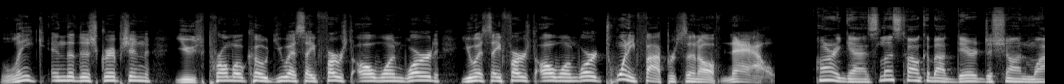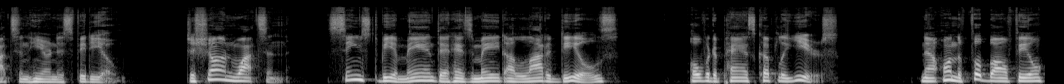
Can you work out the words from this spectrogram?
Link in the description. Use promo code USA First, all one word. USA First, all one word. 25% off now. All right, guys, let's talk about Derek Deshaun Watson here in this video. Deshaun Watson seems to be a man that has made a lot of deals over the past couple of years. Now, on the football field,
